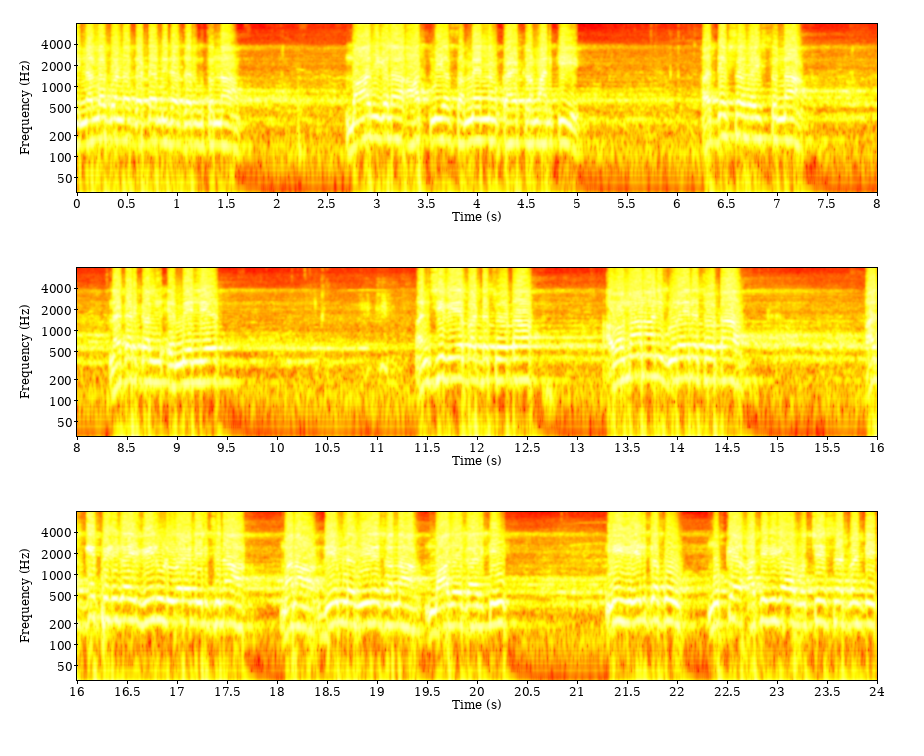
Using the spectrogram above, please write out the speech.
ఈ నల్లగొండ గడ్డ మీద జరుగుతున్న మాదిగల ఆత్మీయ సమ్మేళనం కార్యక్రమానికి అధ్యక్ష వహిస్తున్న నకరికల్ ఎమ్మెల్యే అణిచివేయబడ్డ చోట అవమానానికి గురైన చోట అగ్గిపిడిగై వీరుడి నిలిచిన మన వేముల వీరేశన్న మాదే గారికి ఈ వేదికకు ముఖ్య అతిథిగా వచ్చేసినటువంటి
